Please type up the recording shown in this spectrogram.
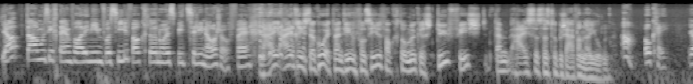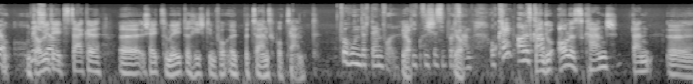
Ja, da muss ich in Fall in meinem Fossilfaktor noch ein bisschen nachschaffen. Nein, eigentlich ist es ja gut. Wenn dein Fossilfaktor möglichst tief ist, dann heisst das, dass du bist einfach noch jung. Ah, okay. Ja, und da würde ich jetzt sagen, äh, Schätzometer ist im etwa 20 Prozent. Von 100 in dem Fall ja. gibt es das in Prozent. Ja. Okay, alles klar. Wenn du alles kennst, dann äh,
